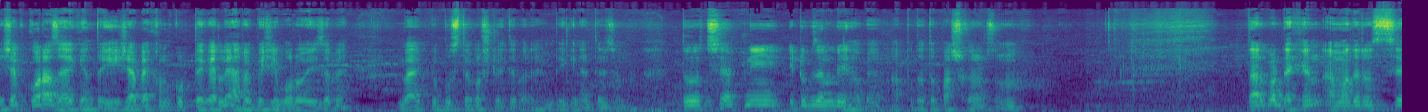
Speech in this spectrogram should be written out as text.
হিসাব করা যায় কিন্তু হিসাব এখন করতে গেলে আরও বেশি বড় হয়ে যাবে বা একটু বুঝতে কষ্ট হতে পারে বিগিনারদের জন্য। তো হচ্ছে আপনি এটুক জানলেই হবে আপাতত পাশ করার জন্য। তারপর দেখেন আমাদের হচ্ছে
